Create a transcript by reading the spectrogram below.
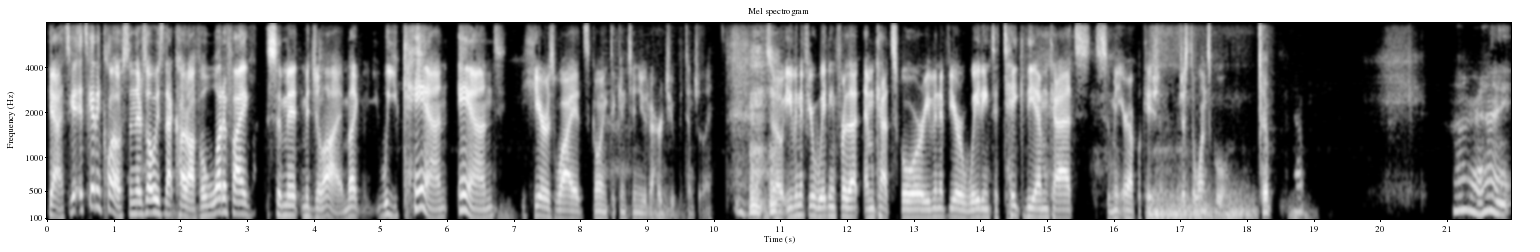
Yeah, it's it's getting close, and there's always that cutoff. Well, what if I submit mid July? Like, well, you can, and here's why it's going to continue to hurt you potentially. Mm-hmm. So even if you're waiting for that MCAT score, even if you're waiting to take the MCAT, submit your application just to one school. Yep. Yep. All right.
